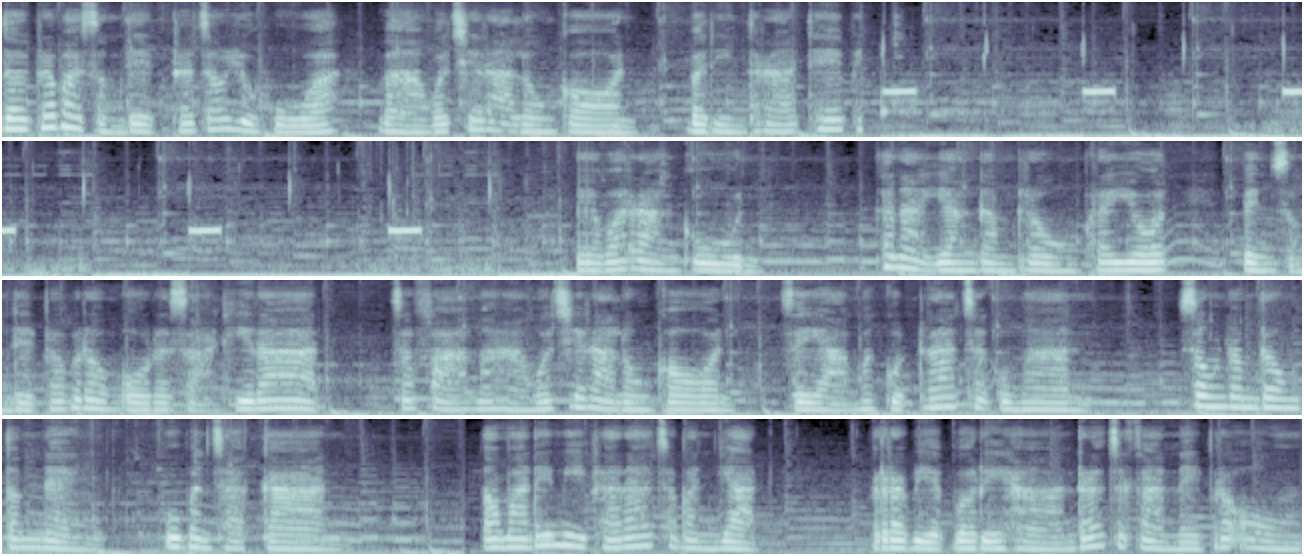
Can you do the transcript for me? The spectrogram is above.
โดยพระบาทสมเด็จพระเจ้าอยู่หัว มหาวชิราลงกรณบดินทรเทพ เยาวรางกูล ขณะยังดำรงพระยศเป็นสมเด็จพระบรมโอรสาธิราช เจ้าฟ้ามหาวชิราลงกรณสยามกุฎราชกุมาร ทรงดำรงตำแหน่งผู้บัญชาการ ต่อมาได้มีพระราชบัญญัติ ระเบียบบริหารราชการในพระองค์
